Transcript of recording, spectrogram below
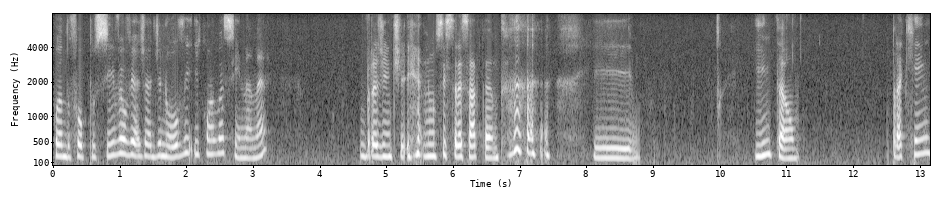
quando for possível viajar de novo e com a vacina, né? Pra gente não se estressar tanto. e, então, para quem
